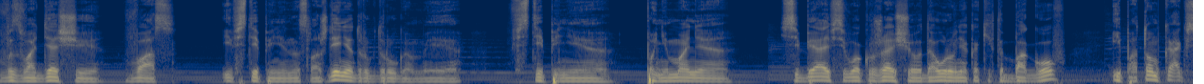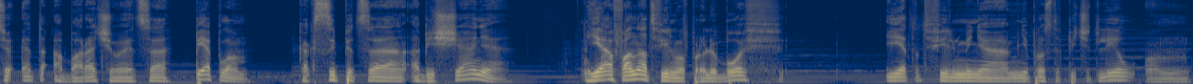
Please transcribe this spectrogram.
возводящие вас и в степени наслаждения друг другом, и в степени понимания себя и всего окружающего до уровня каких-то богов, и потом как все это оборачивается пеплом, как сыпется обещание. Я фанат фильмов про любовь, И этот фильм меня не просто впечатлил, он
